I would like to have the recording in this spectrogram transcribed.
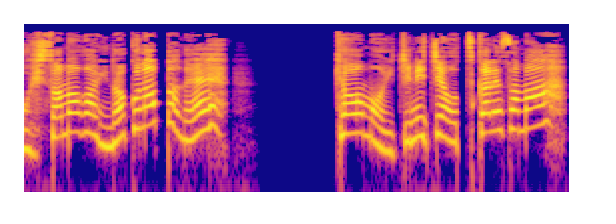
お日様がいなくなったね。今日も一日お疲れ様。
